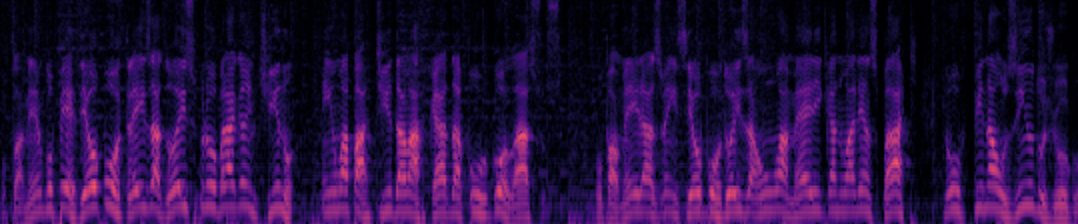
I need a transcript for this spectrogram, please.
o Flamengo perdeu por 3 a 2 para o Bragantino em uma partida marcada por golaços. O Palmeiras venceu por 2 a 1 o América no Allianz Parque no finalzinho do jogo.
